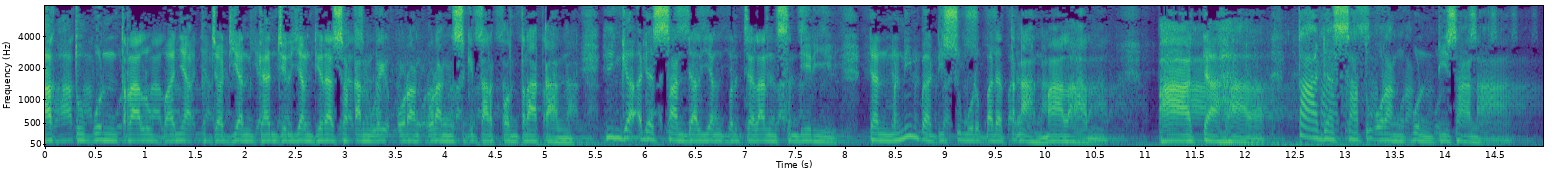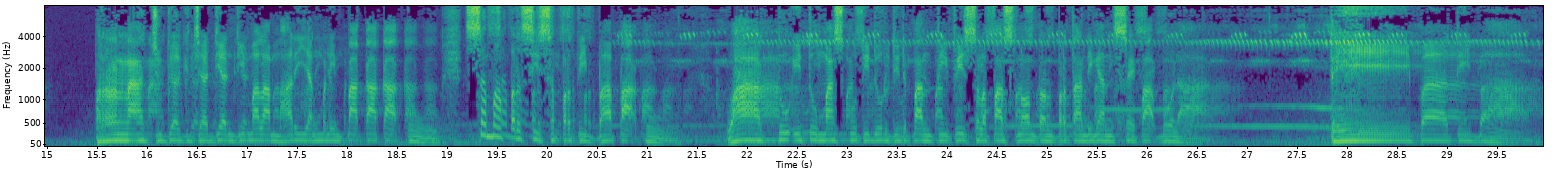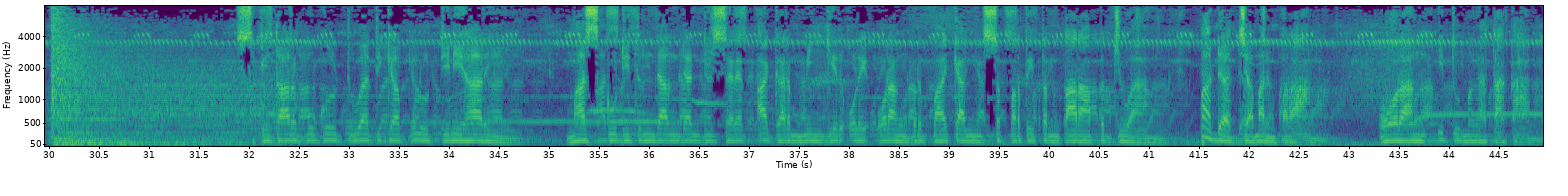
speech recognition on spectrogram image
Waktu pun terlalu banyak kejadian ganjil yang dirasakan oleh orang-orang sekitar kontrakan hingga ada sandal yang berjalan sendiri dan menimba di sumur pada tengah malam. Padahal tak ada satu orang pun di sana. Pernah juga kejadian di malam hari yang menimpa kakakku sama persis seperti bapakku. Waktu itu masku tidur di depan TV selepas nonton pertandingan sepak bola. Tiba-tiba Sekitar pukul 2.30 dini hari Masku ditendang dan diseret agar minggir oleh orang berpakaian seperti tentara pejuang pada zaman perang. Orang itu mengatakan,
